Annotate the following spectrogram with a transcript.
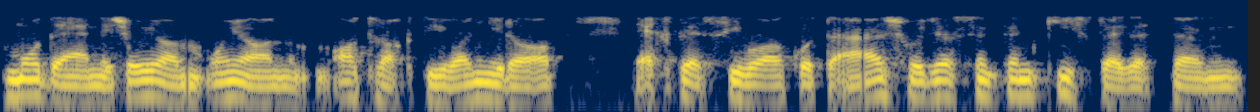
modern és olyan, olyan attraktív, annyira expresszív alkotás, hogy azt szerintem kifejezetten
